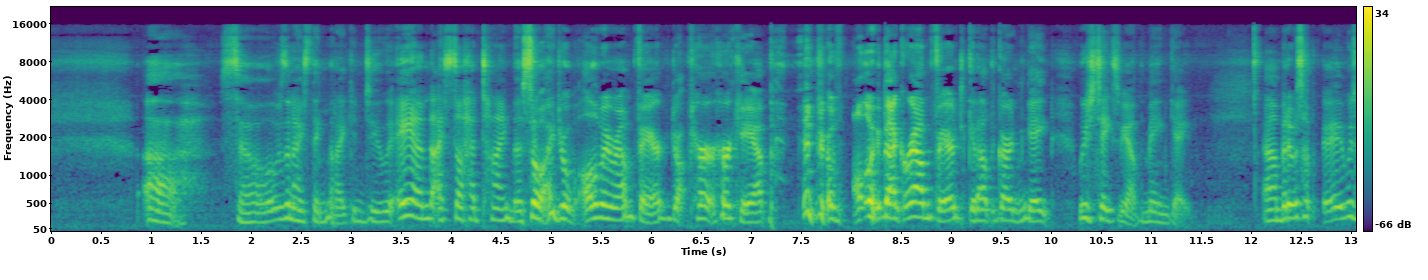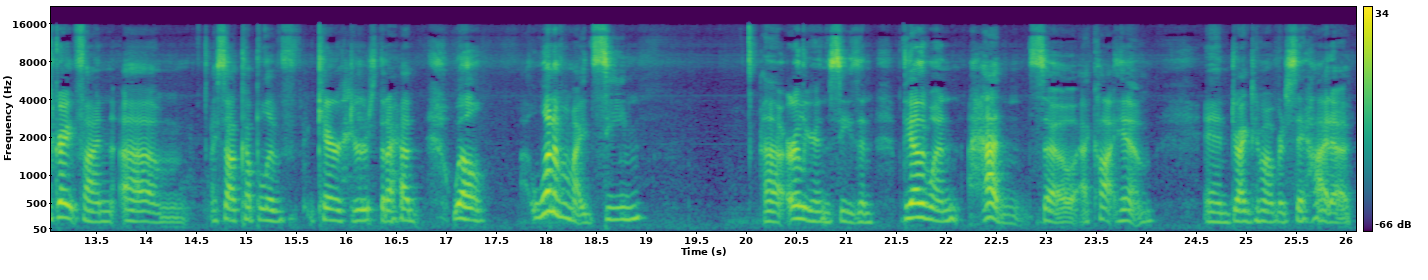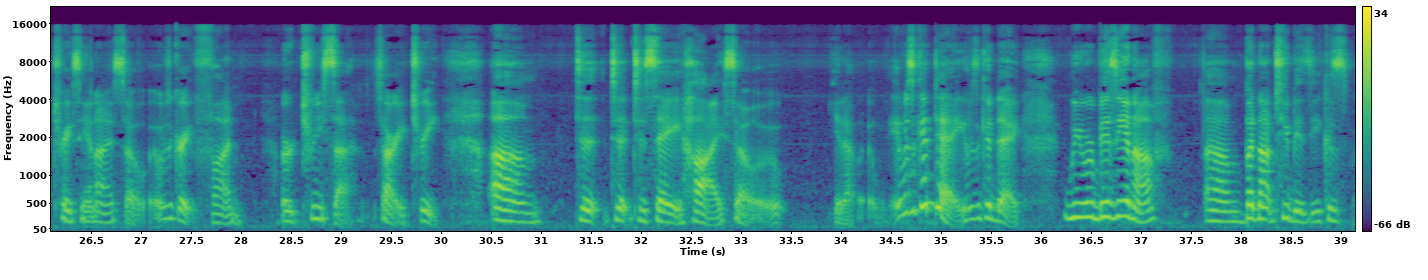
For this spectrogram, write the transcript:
Uh, so it was a nice thing that I could do, and I still had time. So I drove all the way around fair, dropped her her camp, and drove all the way back around fair to get out the garden gate, which takes me out the main gate. Um, but it was it was great fun. Um, I saw a couple of characters that I had. Well, one of them I'd seen uh, earlier in the season. The other one I hadn't, so I caught him and dragged him over to say hi to Tracy and I. So it was great fun. Or Teresa, sorry, Tree. Um, to, to, to say hi. So, you know, it was a good day. It was a good day. We were busy enough, um, but not too busy because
